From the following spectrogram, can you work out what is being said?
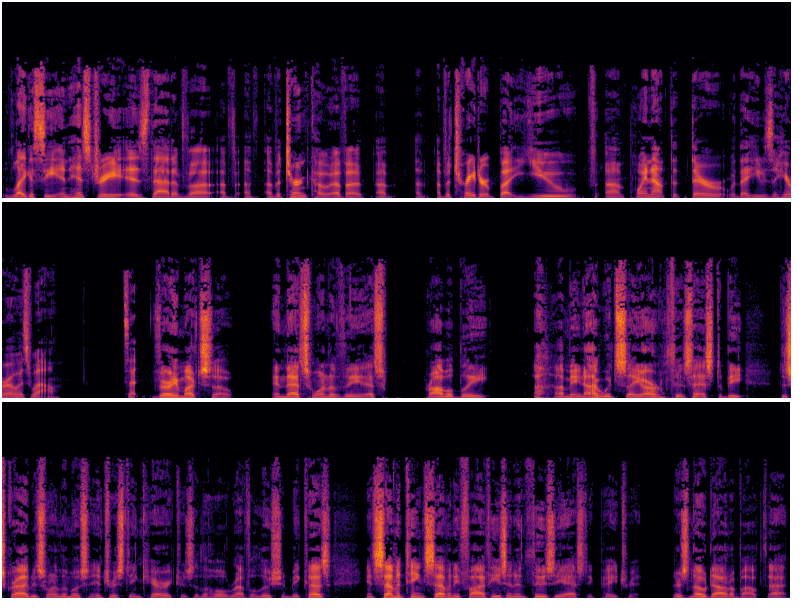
legacy in history is that of a of, of, of a turncoat, of a of, of, a traitor. But you uh, point out that there that he was a hero as well. Is that very much so? And that's one of the that's probably, I mean, I would say Arnold has to be described as one of the most interesting characters of the whole revolution because in 1775 he's an enthusiastic patriot. There's no doubt about that.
